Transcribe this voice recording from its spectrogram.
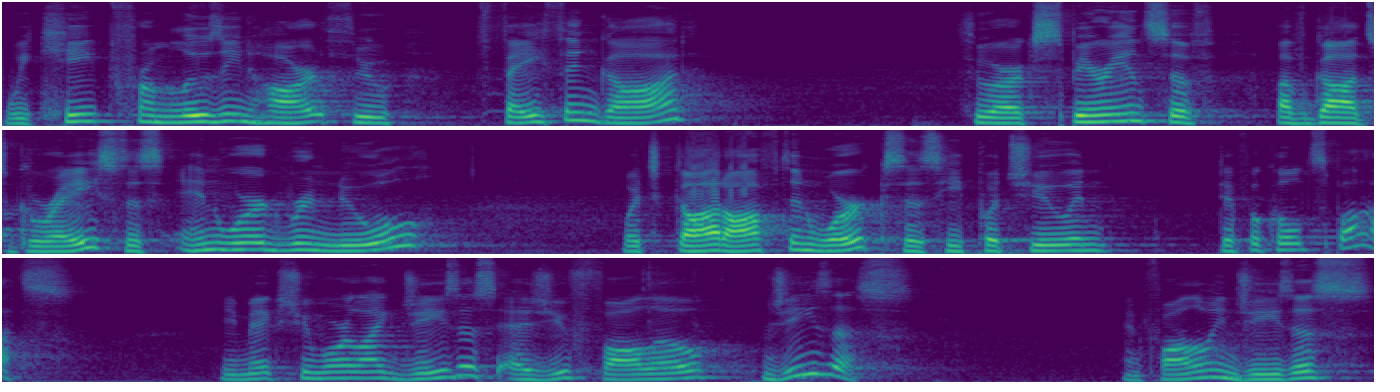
We keep from losing heart through faith in God, through our experience of, of God's grace, this inward renewal, which God often works as He puts you in difficult spots. He makes you more like Jesus as you follow Jesus. And following Jesus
